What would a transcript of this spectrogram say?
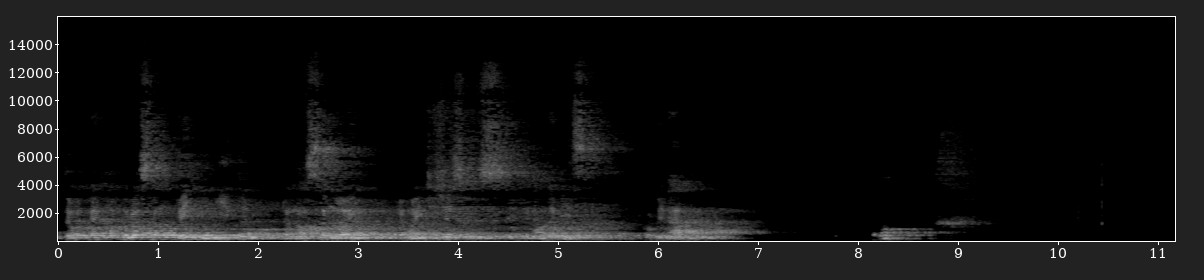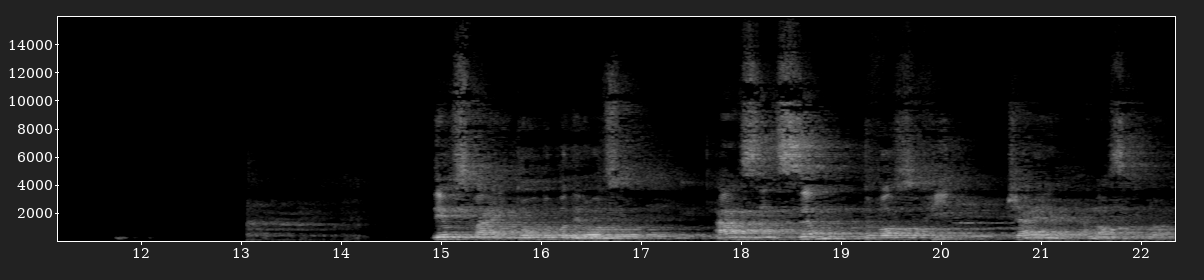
Então eu quero uma coração bem bonita para nossa mãe, a mãe de Jesus, no final da missa. Combinado? Tá bom. Deus Pai Todo-Poderoso, a ascensão do vosso Filho já é a nossa vitória.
